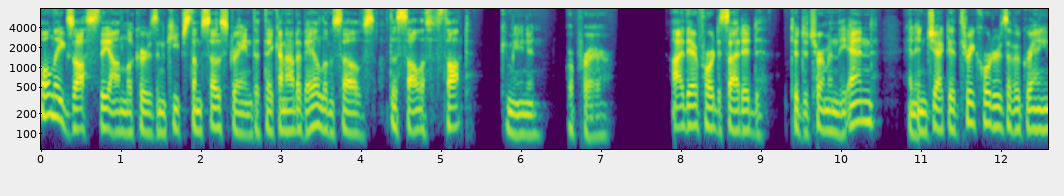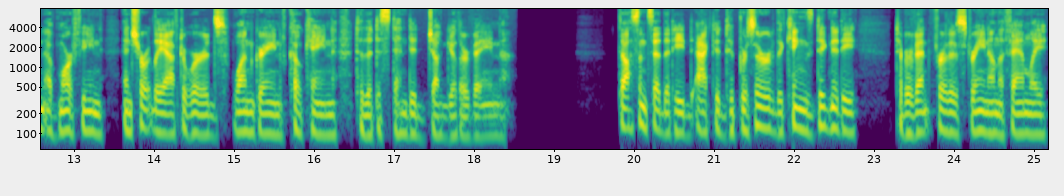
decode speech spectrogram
only exhausts the onlookers and keeps them so strained that they cannot avail themselves of the solace of thought, communion, or prayer. I therefore decided to determine the end and injected three quarters of a grain of morphine and shortly afterwards one grain of cocaine to the distended jugular vein. Dawson said that he'd acted to preserve the king's dignity to prevent further strain on the family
